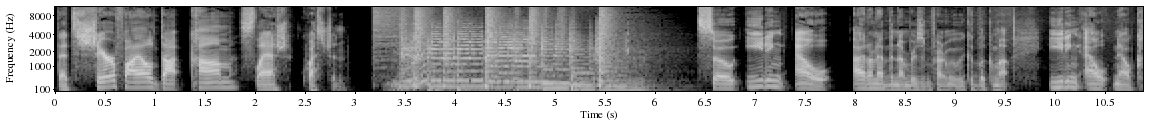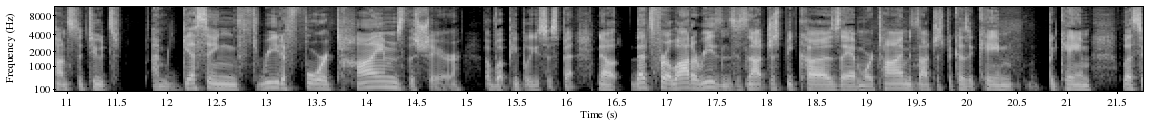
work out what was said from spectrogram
that's sharefile.com slash question. So eating out, I don't have the numbers in front of me. We could look them up. Eating out now constitutes, I'm guessing, three to four times the share of what people used to spend. Now, that's for a lot of reasons. It's not just because they have more time. It's not just because it came became less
